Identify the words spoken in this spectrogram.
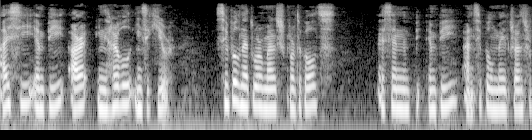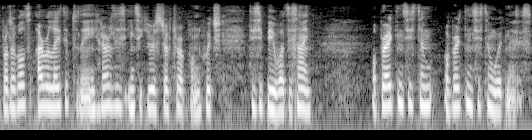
ICMP are inherently insecure. Simple network management protocols SNMP and simple mail transfer protocols are related to the inherently insecure structure upon which TCP was designed. Operating system operating system weaknesses.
